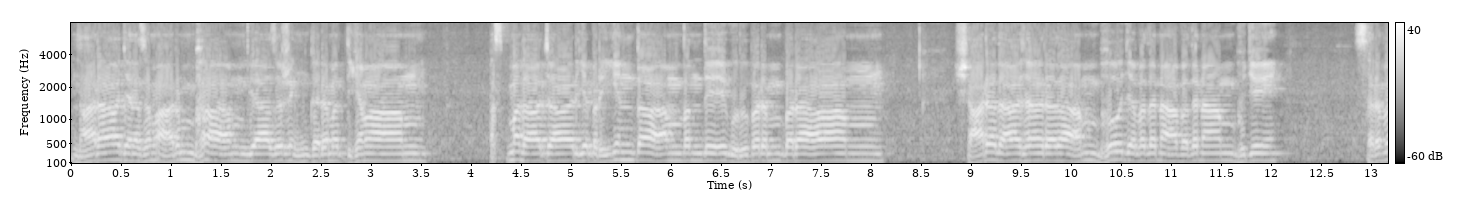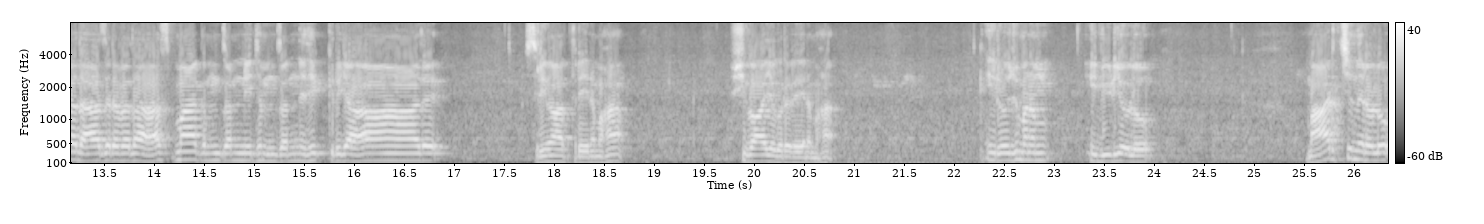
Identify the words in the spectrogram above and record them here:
నారాజనసమారంభాం వ్యాసశంకరమధ్యమాం అస్మదాచార్యపర్యంతాం వందే గురుపరంపరాం శారదా శారదాం భోజవదనావదనాం భుజే సర్వదా సర్వదా అస్మాకం సన్నిధిం సన్నిధిక్రియాత్ శ్రీమాత్రే నమ శివాయ గురవే నమ ఈరోజు మనం ఈ వీడియోలో మార్చి నెలలో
